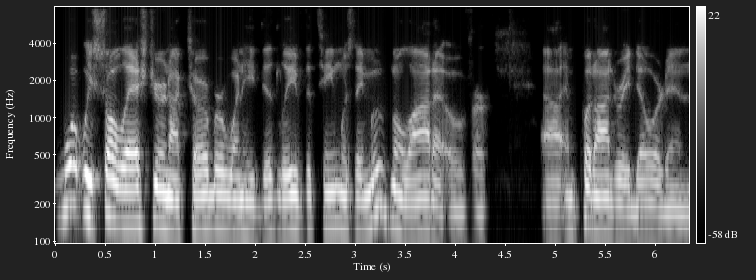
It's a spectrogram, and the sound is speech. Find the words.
what we saw last year in October when he did leave the team was they moved Mailata over. Uh, and put Andre Dillard in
